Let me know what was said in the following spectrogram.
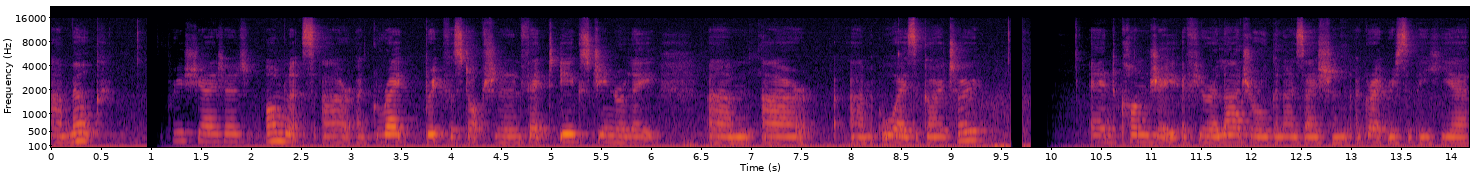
Uh, milk appreciated. Omelettes are a great breakfast option and in fact eggs generally um, are um, always a go-to. And congee, if you're a larger organisation, a great recipe here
